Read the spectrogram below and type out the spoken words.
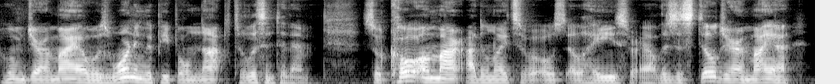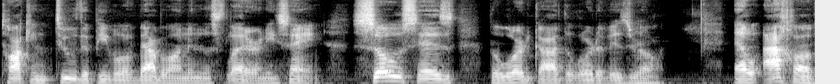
whom Jeremiah was warning the people not to listen to them. So, Ko Amar Adonai Tzvaos El Israel. This is still Jeremiah talking to the people of Babylon in this letter, and he's saying, So says the Lord God, the Lord of Israel. El Achav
